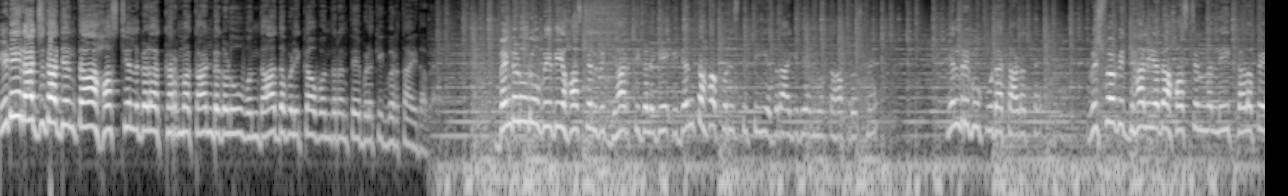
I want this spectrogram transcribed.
ಇಡೀ ರಾಜ್ಯದಾದ್ಯಂತ ಹಾಸ್ಟೆಲ್ಗಳ ಕರ್ಮಕಾಂಡಗಳು ಒಂದಾದ ಬಳಿಕ ಒಂದರಂತೆ ಬೆಳಕಿಗೆ ಬರ್ತಾ ಇದ್ದಾವೆ. ಬೆಂಗಳೂರು ವಿವಿ ಹಾಸ್ಟೆಲ್ ವಿದ್ಯಾರ್ಥಿಗಳಿಗೆ ಇದೆಂತಹ ಪರಿಸ್ಥಿತಿ ಎದುರಾಗಿದೆ ಅನ್ನುವಂತಹ ಪ್ರಶ್ನೆ ಎಲ್ರಿಗೂ ಕೂಡ ಕಾಡುತ್ತೆ ವಿಶ್ವವಿದ್ಯಾಲಯದ ಹಾಸ್ಟೆಲ್ನಲ್ಲಿ ಕಳಪೆ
